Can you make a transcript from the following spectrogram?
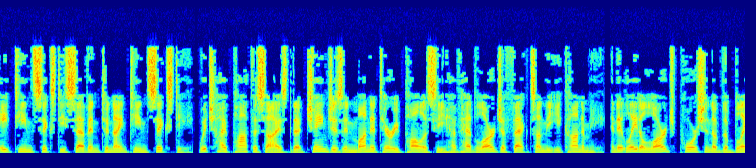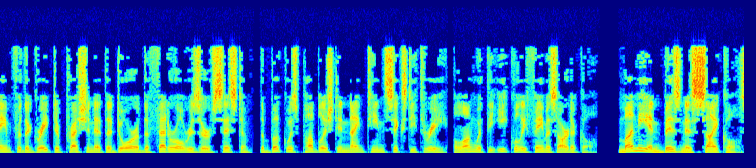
1867–1960, which hypothesized that changes in monetary policy have had large effects on the economy, and it laid a large portion of the blame for the Great Depression at the door of the Federal Reserve System. The book was published in 1963, along with the equally famous article, Money and Business Cycles,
